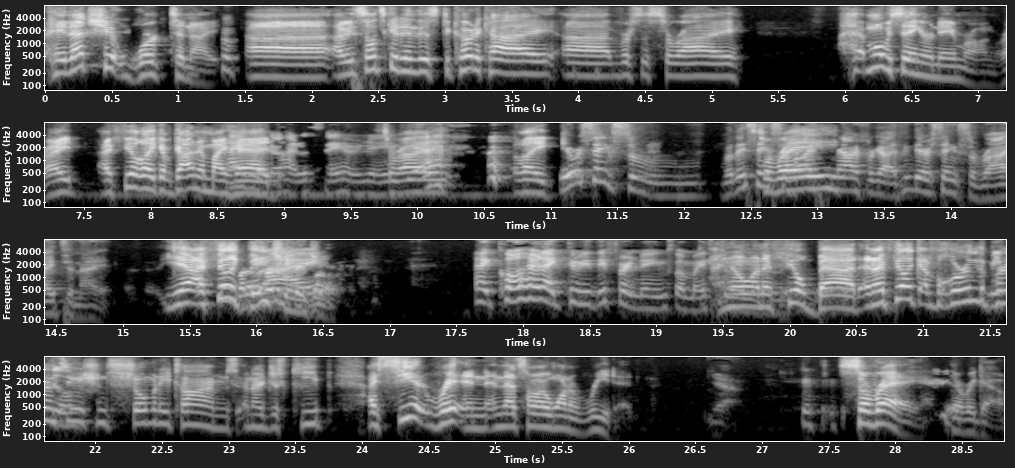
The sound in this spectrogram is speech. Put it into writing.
Hey, that shit worked tonight. Uh, I mean, so let's get into this Dakota Kai uh, versus Sarray. I'm always saying her name wrong, right? I feel like I've gotten in my I head. don't know how to say her name. Sarray, yeah. like They were saying Sar- were they saying Sarai? Sarai? Now I forgot. I think they were saying Sarai tonight. yeah, I feel like But they changed it. I call her like three different names on my. I know, and I feel bad, and I feel like I've learned the Me too. pronunciation so many times, and I just keep I see it written, and that's how I want to read it. Yeah. Sarray, there we go.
